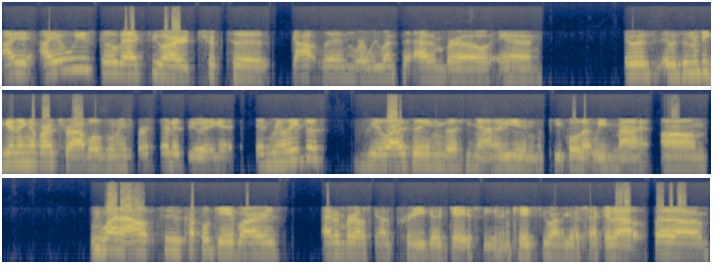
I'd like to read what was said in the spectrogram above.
I I always go back to our trip to Scotland where we went to Edinburgh and it was it was in the beginning of our travels when we first started doing it and really just realizing the humanity and the people that we met. Um we went out to a couple gay bars. Edinburgh's got a pretty good gay scene in case you want to go check it out. But um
